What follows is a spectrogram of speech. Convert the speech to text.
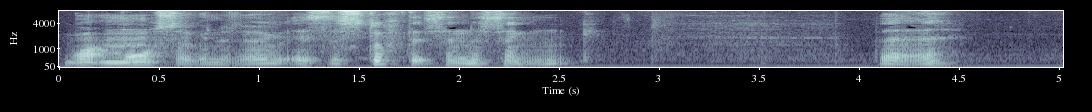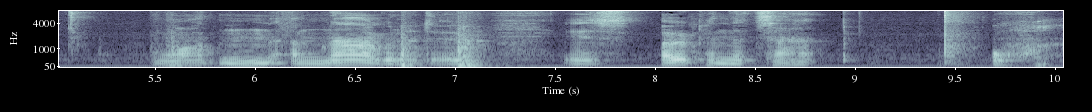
what I'm also going to do is the stuff that's in the sink, there, what I'm now going to do is open the tap. Oh,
